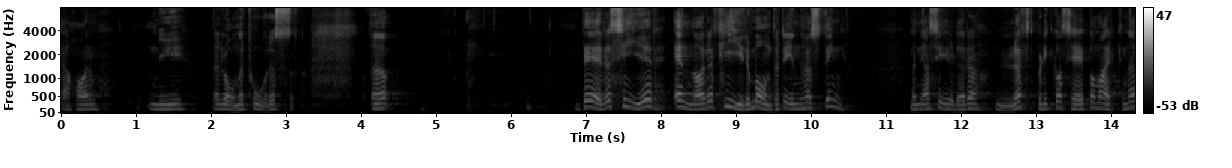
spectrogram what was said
Jeg har ny Jeg låner Tores. Uh, dere sier ennå er det fire måneder til innhøsting. Men jeg sier dere, løft blikket og se på markene.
